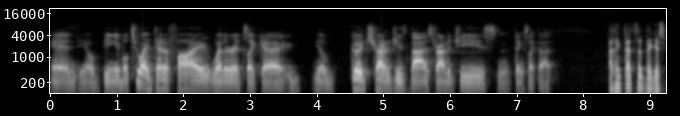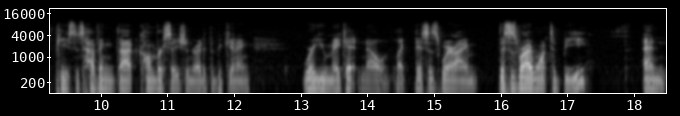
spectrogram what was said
and you know being able to identify whether it's like uh, you know good strategies, bad strategies, and things like that. I think that's the biggest piece is having that conversation right at the beginning where you make it known like this is where I'm this is where I want to be and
